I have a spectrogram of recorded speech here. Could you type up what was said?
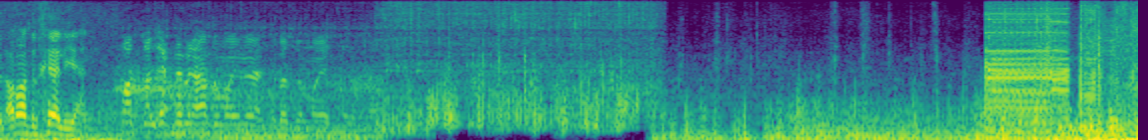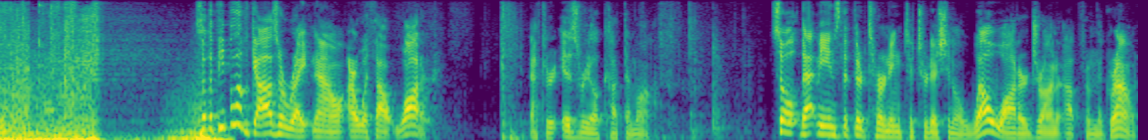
الأراضي الخالية يعني. بطل إحنا بنعبي مي مالحه بدل مي people of Gaza right now are without water after Israel cut them off. So that means that they're turning to traditional well water drawn up from the ground.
